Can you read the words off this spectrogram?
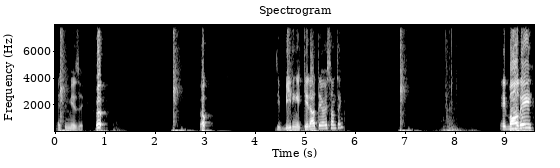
Where's the music? Hup! Oh! Is he beating a kid out there or something? Hey, Baldi?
